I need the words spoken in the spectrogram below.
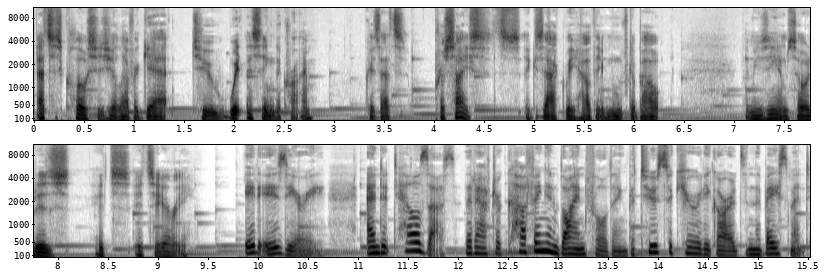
that's as close as you'll ever get to witnessing the crime because that's precise. It's exactly how they moved about the museum. So it is, it's, it's eerie. It is eerie. And it tells us that after cuffing and blindfolding the two security guards in the basement,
